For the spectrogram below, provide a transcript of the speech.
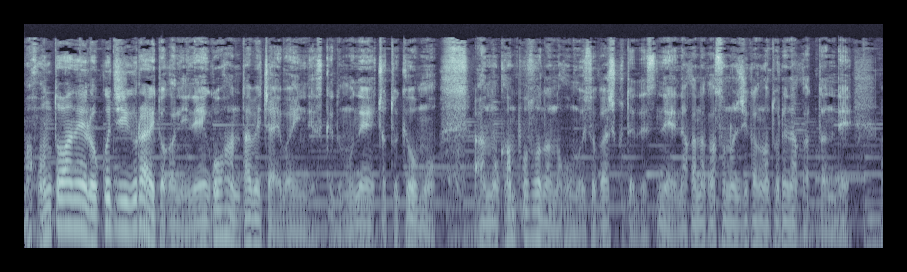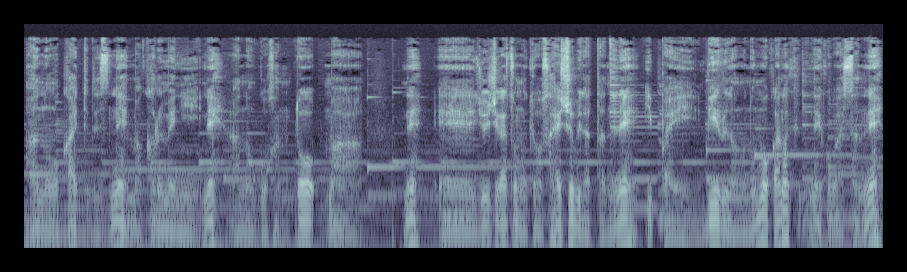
まあ、本当はね、6時ぐらいとかにね、ご飯食べちゃえばいいんですけどもね、ちょっと今日も、あの、漢方相談の方も忙しくてですね、なかなかその時間が取れなかったんで、あの、帰ってですね、まあ、軽めにね、あの、ご飯と、まあ、ね、えー、11月も今日最終日だったんでね、一杯ビールでも飲もうかな、ね、小林さんね。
